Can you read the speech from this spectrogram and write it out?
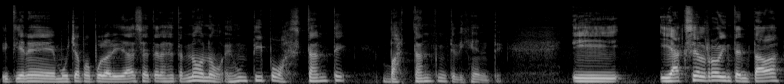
y tiene mucha popularidad, etcétera, etcétera. No, no, es un tipo bastante, bastante inteligente. Y, y Axel Rowe intentaba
